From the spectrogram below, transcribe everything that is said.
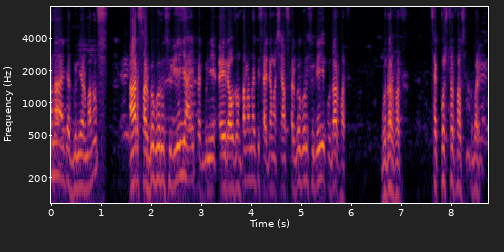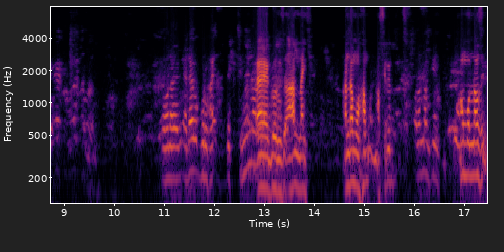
থানা দুনিয়ার মানুষ। আর সার্গ গরু চুরিয়ে যায় এটা দুনিয়া, এই রাউজান থানা আর গরু চুরিয়ে গোদার ফার গোদার ফার এটা গরু খাই দেখছিলেন না হ্যাঁ গরু আর নাই। আন্ডা মোহাম্মদ নাসির মোহাম্মদ নাসির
